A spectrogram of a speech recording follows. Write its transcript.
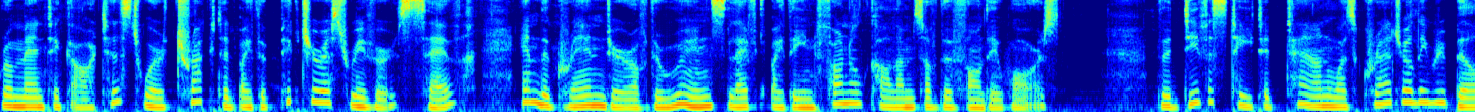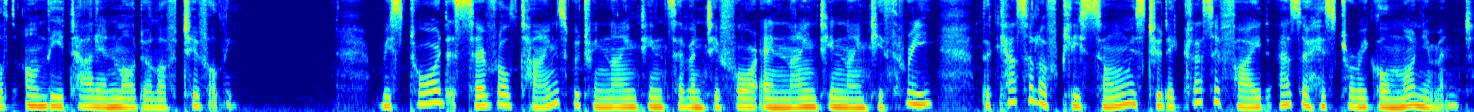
Romantic artists were attracted by the picturesque river Sèvre and the grandeur of the ruins left by the infernal columns of the Vendée Wars. The devastated town was gradually rebuilt on the Italian model of Tivoli. Restored several times between 1974 and 1993, the Castle of Clisson is today classified as a historical monument.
